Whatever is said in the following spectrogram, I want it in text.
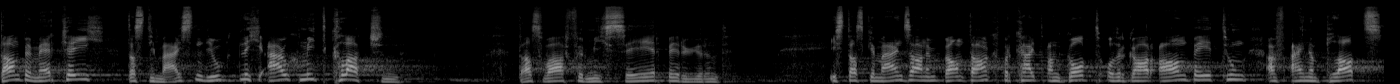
Dann bemerke ich, dass die meisten Jugendlichen auch mitklatschen. Das war für mich sehr berührend ist das gemeinsame Dankbarkeit an Gott oder gar Anbetung auf einem Platz,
